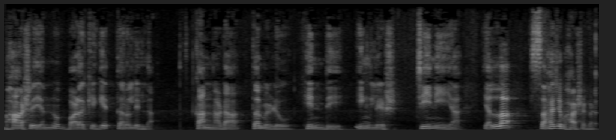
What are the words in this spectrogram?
ಭಾಷೆಯನ್ನು ಬಳಕೆಗೆ ತರಲಿಲ್ಲ. ಕನ್ನಡ, ತಮಿಳು, ಹಿಂದಿ, ಇಂಗ್ಲಿಷ್, ಚೀನೀಯ ಎಲ್ಲ ಸಹಜ ಭಾಷೆಗಳು.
